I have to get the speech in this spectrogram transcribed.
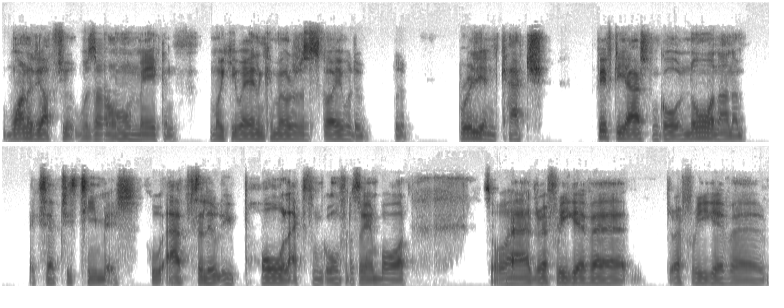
one of the opportunities was our own making. Mikey Whalen came out of the sky with a with a brilliant catch, 50 yards from goal, no one on him except his teammate, who absolutely poleaxed him going for the same ball. So uh, the referee gave a the referee gave a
